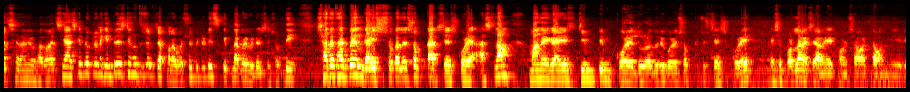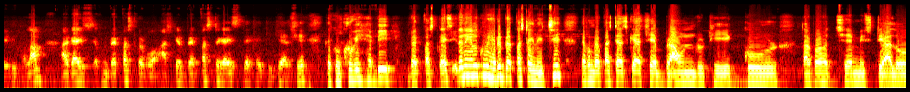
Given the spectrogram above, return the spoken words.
আছেন আমি ভালো আছি। আজকে ব্লগটা অনেক ইন্টারেস্টিং হতে চলেছে। আপনারা অবশ্যই ভিডিওটি স্কিপ না করে ভিডিও শেষ অবধি সাথে থাকবেন। গাইস সকালে সব কাজ শেষ করে আসলাম। মানে গাইস জিম টিম করে, দৌড়াদৌড়ি করে সব কিছু শেষ করে এসে পড়লাম, এসে আমি এখন শাওয়ার টাওয়ার নিয়ে রেডি হলাম। আর গাইস এখন ব্রেকফাস্ট করব। আজকের ব্রেকফাস্টে গাইস দেখাই কি কি আছে। দেখুন, খুবই হেভি ব্রেকফাস্ট গাইস ইদানিং আমি খুব হেভি ব্রেকফাস্টটাই নিচ্ছি। দেখুন ব্রেকফাস্টে আজকে আছে ব্রাউন রুটি, গুড়, তারপর হচ্ছে মিষ্টি আলু,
